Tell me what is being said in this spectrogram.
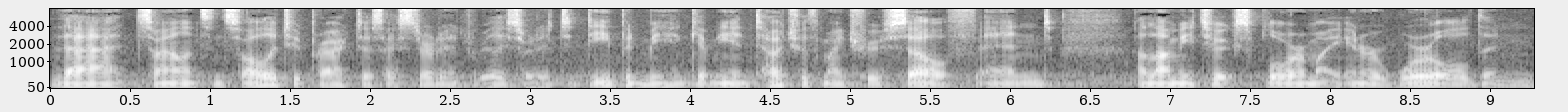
that silence and solitude practice I started really started to deepen me and get me in touch with my true self and allow me to explore my inner world. And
